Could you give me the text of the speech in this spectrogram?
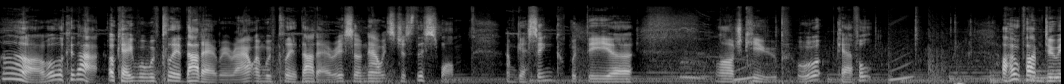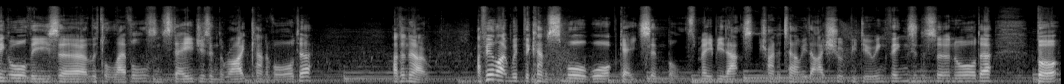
Ah, well look at that. Okay, well we've cleared that area out, and we've cleared that area, so now it's just this one, I'm guessing, with the uh, large cube. Oh, careful. I hope I'm doing all these uh, little levels and stages in the right kind of order. I don't know. I feel like with the kind of small warp gate symbols, maybe that's trying to tell me that I should be doing things in a certain order, but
